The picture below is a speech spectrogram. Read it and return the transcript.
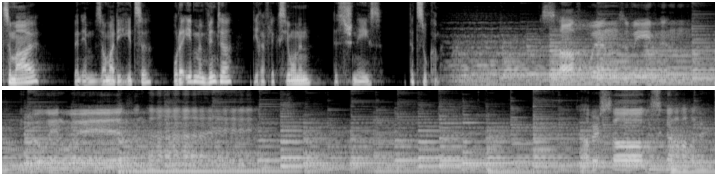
Zumal, wenn im Sommer die Hitze oder eben im Winter die Reflexionen des Schnees dazukommen. The soft winds of evening blowing with the night. Covers all the scars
